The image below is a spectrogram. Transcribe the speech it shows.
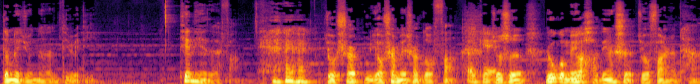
邓丽君的 DVD，天天在放，有事儿有事儿没事儿都放。OK，就是如果没有好电视，就放着它。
